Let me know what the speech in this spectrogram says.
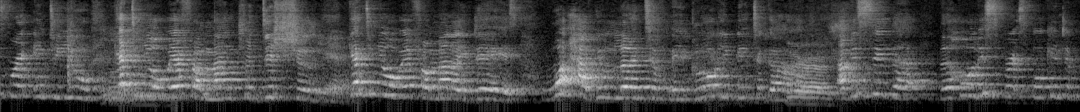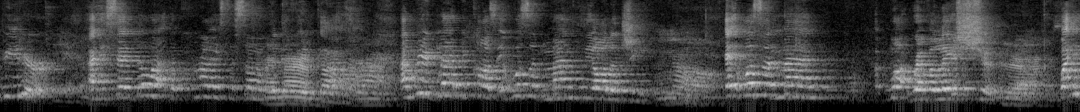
Spirit into you, getting you away from man tradition, getting you away from man ideas. What have you learned of me? Glory be to God. Yes. And we see that the Holy Spirit spoke into Peter. Yes. And he said, Thou art the Christ, the Son of the Amen. living God. And we're glad because it wasn't man theology. No. It wasn't man what revelation. Yeah. But he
